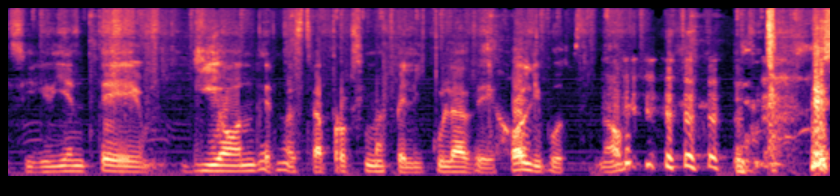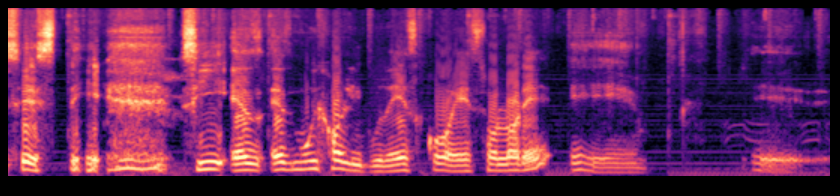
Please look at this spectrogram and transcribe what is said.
siguiente guion de nuestra próxima película de Hollywood, ¿no? Entonces, este, sí, es, muy hollywoodesco eso, Lore. Eh, eh,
